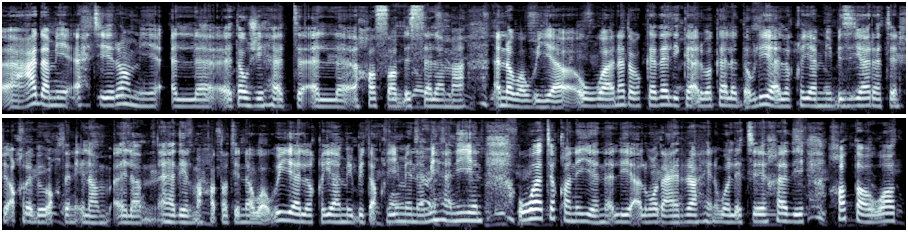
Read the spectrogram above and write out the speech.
عدم احترام التوجيهات الخاصة بالسلامة النووية وندعو كذلك الوكالة الدولية للقيام بزيارة في أقرب وقت إلى إلى هذه المحطة النووية للقيام بتقييم مهني وتقني للوضع الراهن والاتخاذ خطوات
